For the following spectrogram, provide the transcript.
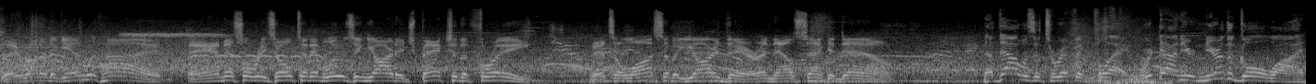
They run it again with Hyde. And this will result in him losing yardage back to the three. It's a loss of a yard there, and now second down. Now that was a terrific play. We're down here near the goal line,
